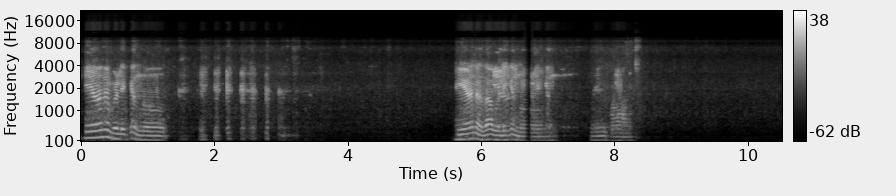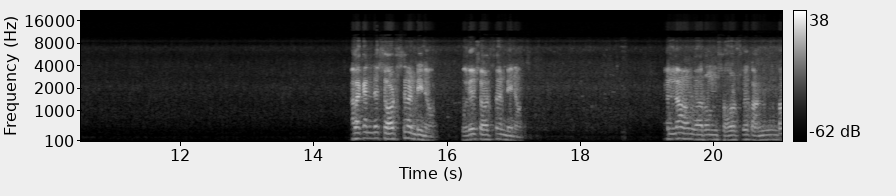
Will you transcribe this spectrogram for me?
ഞാൻ വിളിക്കുന്നു. ഞാൻ അതാ വിളിക്കുന്നു. അതൊക്കെ എന്റെ ഷോർട്സ് കണ്ടിനോ? പുതിയ ഷോർട്സ് കണ്ടിനോ? എല്ലാം വെറും ഷോർട്സ് കണ്ടോ?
